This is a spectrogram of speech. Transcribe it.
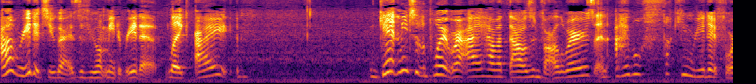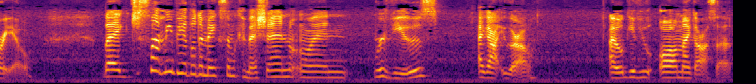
I'll read it to you guys if you want me to read it. Like, I get me to the point where I have a thousand followers and I will fucking read it for you. Like, just let me be able to make some commission on reviews. I got you, girl. I will give you all my gossip.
